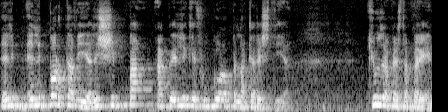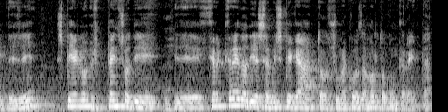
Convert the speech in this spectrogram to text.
e li, e li porta via, li scippa a quelli che fuggono per la carestia. Chiusa questa parentesi, spiego, penso di, eh, credo di essermi spiegato su una cosa molto concreta.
